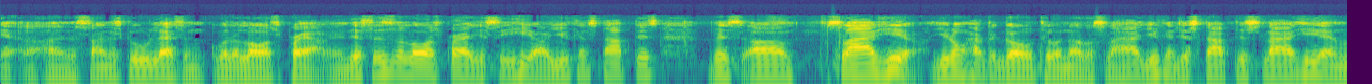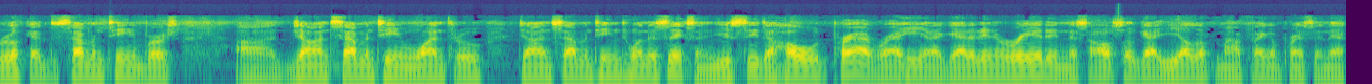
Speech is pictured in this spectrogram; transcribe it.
in the Sunday school lesson with the Lord's Prayer. And this is the Lord's Prayer you see here. You can stop this this um, slide here. You don't have to go to another slide. You can just stop this slide here and look at the 17 verse uh, John 17, 1 through John 17, 26. And you see the whole prayer right here. And I got it in red and it's also got yellow for my fingerprints in there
